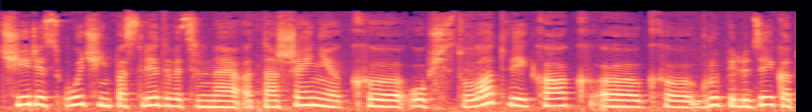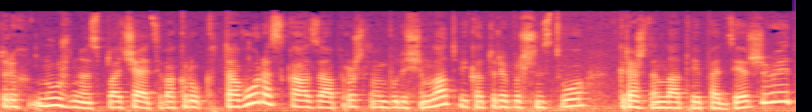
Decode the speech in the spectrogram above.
через очень последовательное отношение к обществу Латвии как э, к группе людей, которых нужно сплочать вокруг того рассказа о прошлом и будущем Латвии, который большинство граждан Латвии поддерживает.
